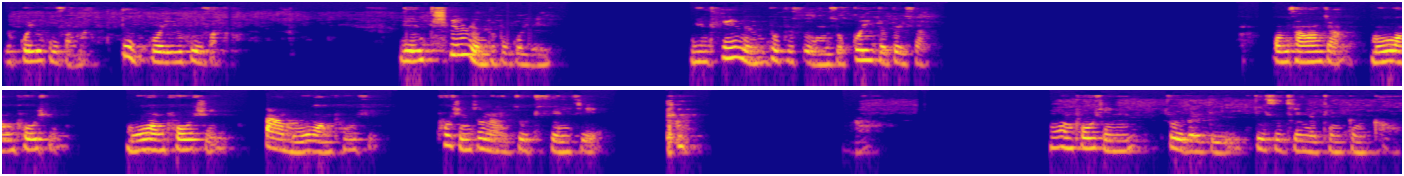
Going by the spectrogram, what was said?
有归护法吗？不归护法，连天人都不归依，连天人都不是我们所归的对象。我们常常讲魔王波旬，魔王波旬。大魔王波旬，波旬住哪？住天界。魔王波旬住的比第四天的天更高。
